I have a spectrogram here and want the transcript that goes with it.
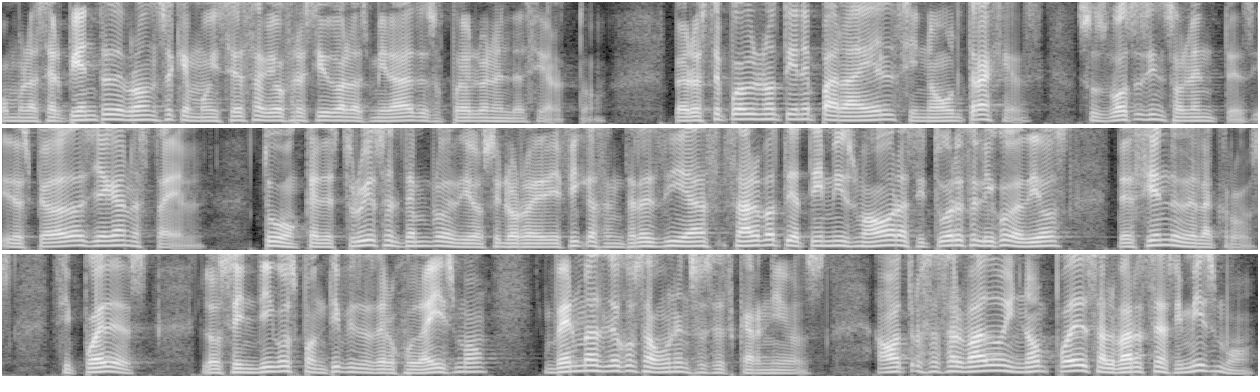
como la serpiente de bronce que Moisés había ofrecido a las miradas de su pueblo en el desierto. Pero este pueblo no tiene para él sino ultrajes. Sus voces insolentes y despiadadas llegan hasta él. Tú, que destruyes el templo de Dios y lo reedificas en tres días, sálvate a ti mismo ahora. Si tú eres el Hijo de Dios, desciende de la cruz. Si puedes, los indigos pontífices del judaísmo ven más lejos aún en sus escarnios. A otros ha salvado y no puede salvarse a sí mismo.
